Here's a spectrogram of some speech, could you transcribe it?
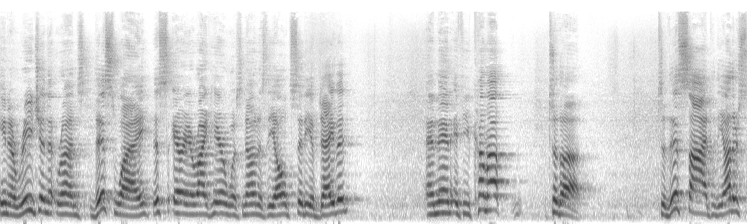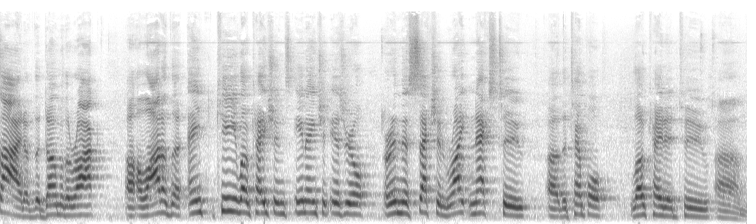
in a region that runs this way. This area right here was known as the Old City of David. And then if you come up to the to this side, to the other side of the Dome of the Rock, uh, a lot of the key locations in ancient Israel are in this section right next to uh, the temple located to um,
